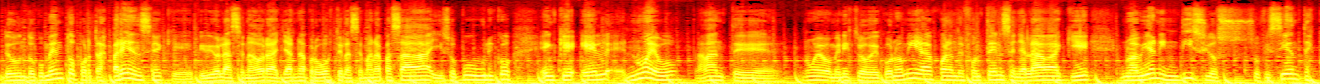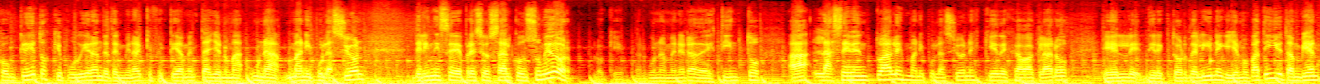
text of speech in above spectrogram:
de un documento por transparencia que pidió la senadora Yarna Proboste la semana pasada y hizo público, en que el nuevo, flamante nuevo ministro de Economía, Juan Andrés Fonten, señalaba que no habían indicios suficientes, concretos, que pudieran determinar que efectivamente haya una, manipulación del índice de precios al consumidor, lo que de alguna manera de distinto a las eventuales manipulaciones que dejaba claro el director del INE, Guillermo Patillo, y también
